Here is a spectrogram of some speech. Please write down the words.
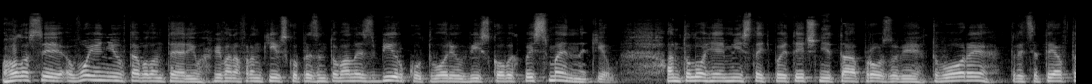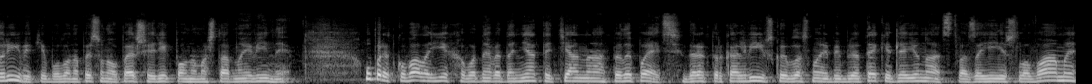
Голоси воїнів та волонтерів в Івано-Франківську презентували збірку творів військових письменників. Антологія містить поетичні та прозові твори 30 авторів, які було написано у перший рік повномасштабної війни. Упорядкувала їх в одне видання Тетяна Пилипець, директорка Львівської обласної бібліотеки для юнацтва. За її словами,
